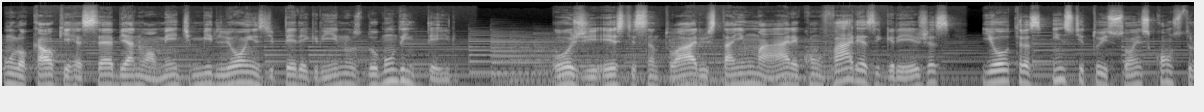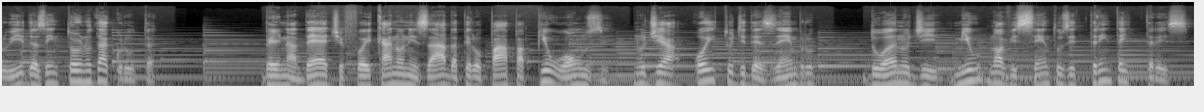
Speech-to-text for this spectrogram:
Um local que recebe anualmente milhões de peregrinos do mundo inteiro. Hoje, este santuário está em uma área com várias igrejas e outras instituições construídas em torno da gruta. Bernadette foi canonizada pelo Papa Pio XI no dia 8 de dezembro do ano de 1933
